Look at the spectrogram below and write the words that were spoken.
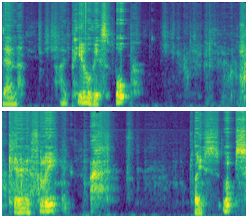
Then I peel this up carefully. Place oops.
